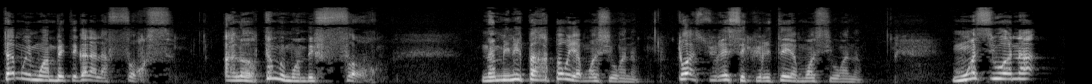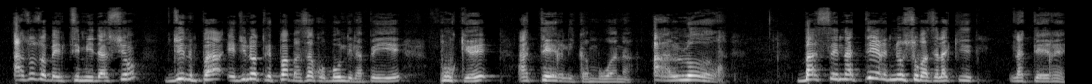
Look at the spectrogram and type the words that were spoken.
ntango emwambe etekala la force alors ntango emwambe fort na mini par rapport ya mwasi wana to assurer sécurité ya mwasi wana. Mwasi wana azozwa baintimidation d'une part et d'une autre part baza kobondela mpe ye pour ke atere likambo wana. Alors basénatere nyonso bazalaki na terrain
